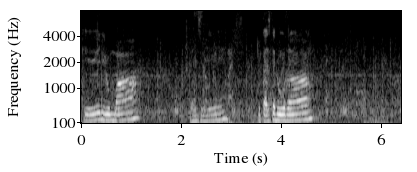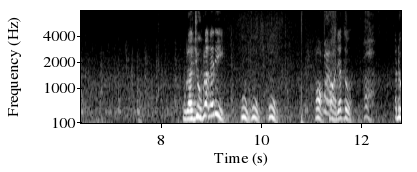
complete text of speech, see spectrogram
Okay, ni rumah. Yang sini. Dekat situ ada orang. Uh, laju pula lari. Uh, uh, uh. Oh, ha, jatuh. Aduh.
